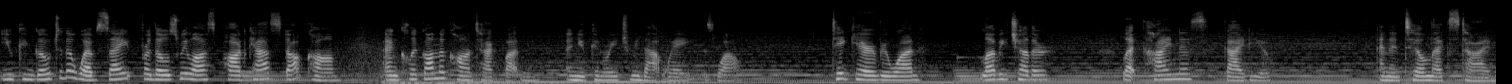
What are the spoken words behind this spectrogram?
you can go to the website for those we lost podcast.com and click on the contact button, and you can reach me that way as well. Take care, everyone. Love each other. Let kindness guide you. And until next time.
